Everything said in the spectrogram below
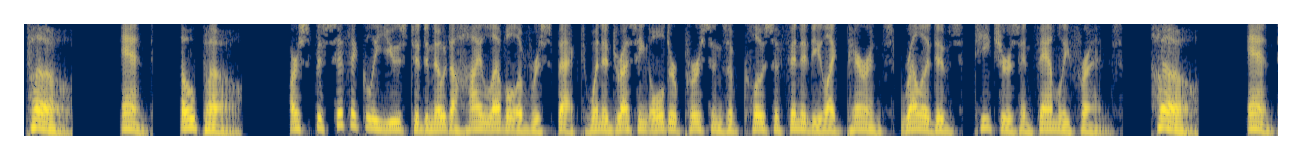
Po and opo are specifically used to denote a high level of respect when addressing older persons of close affinity like parents, relatives, teachers and family friends. Ho and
